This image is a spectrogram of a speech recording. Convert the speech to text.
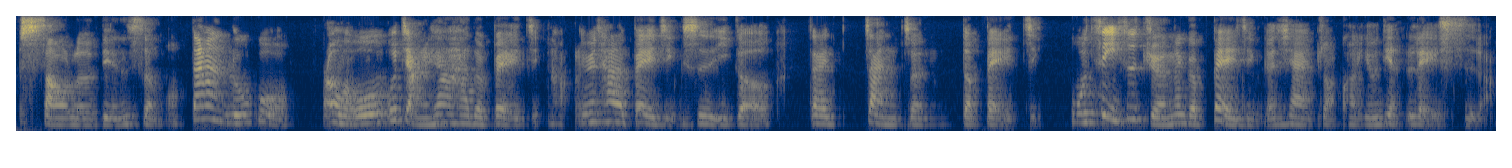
少了点什么。但如果哦，我我讲一下他的背景哈，因为他的背景是一个在战争的背景，我自己是觉得那个背景跟现在状况有点类似啦，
